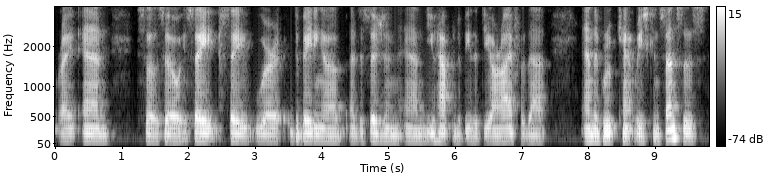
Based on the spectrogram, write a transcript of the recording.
right? And so, so say say we're debating a, a decision, and you happen to be the DRI for that, and the group can't reach consensus,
